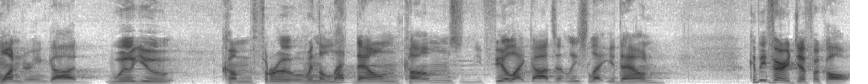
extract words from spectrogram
wondering, God, will you come through? And when the letdown comes, you feel like God's at least let you down, it can be very difficult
